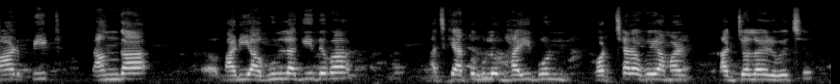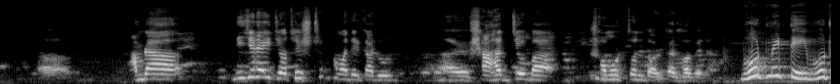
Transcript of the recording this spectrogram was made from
মারপিট, দাঙ্গা বাড়ি আগুন লাগিয়ে দেওয়া, আজকে এতগুলো ভাই বোন ঘরছাড়া হয়ে আমার কার্যালয়ে রয়েছে। আমরা নিজেরাই যথেষ্ট, আমাদের কারোর সাহায্য বা সমর্থন দরকার হবে না। ভোট মিটতেই ভোট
